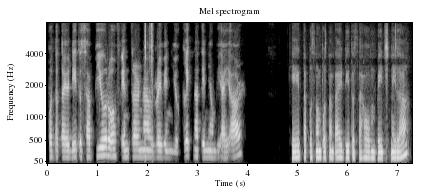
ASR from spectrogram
punta tayo dito sa Bureau of Internal Revenue. Click natin yung BIR. Okay, tapos mapunta tayo dito sa homepage nila.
